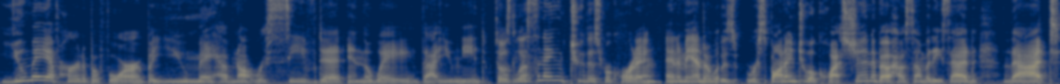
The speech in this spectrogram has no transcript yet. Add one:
you may have heard it before, but you may have not received it in the way that you need. So I was listening to this recording, and Amanda was responding to a question about how somebody said that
